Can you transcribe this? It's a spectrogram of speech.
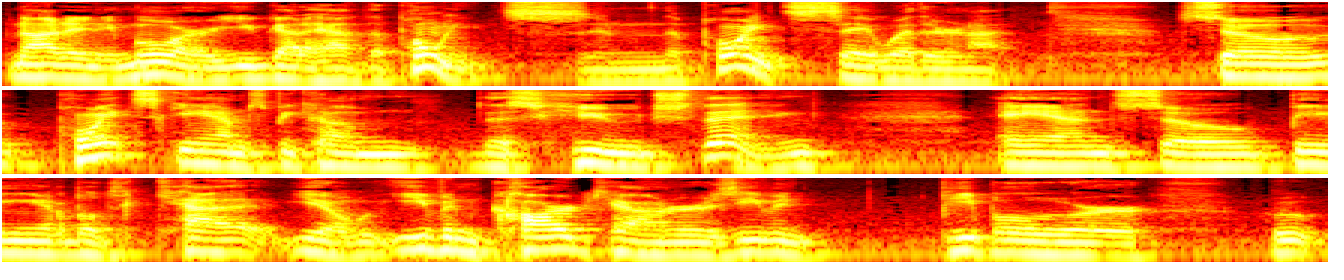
Not anymore. You've got to have the points, and the points say whether or not. So point scams become this huge thing, and so being able to, ca- you know, even card counters, even people who are who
